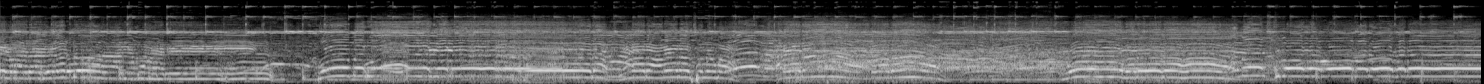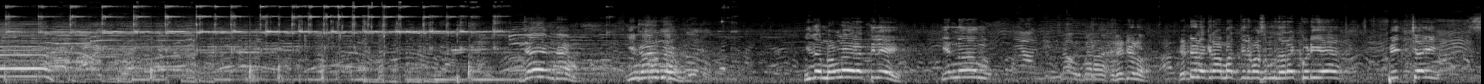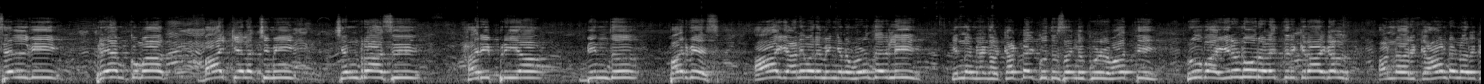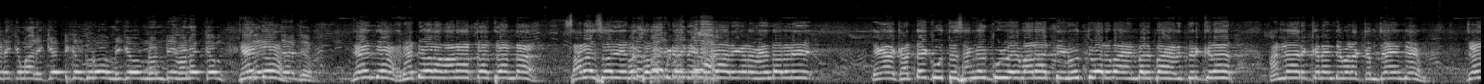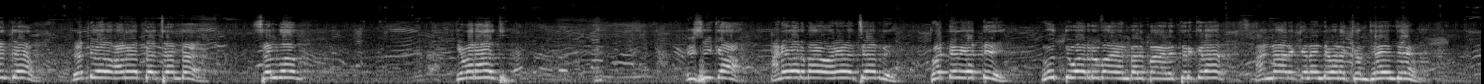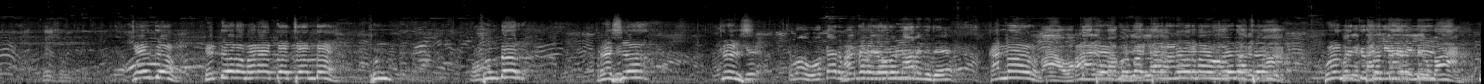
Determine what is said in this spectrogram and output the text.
வர வேண்டும் அது இதன் நல்ல இடத்திலே. இன்னும் ரெட்டியுலம் கிராமத்தில் வசம் தரக்கூடிய பிச்சை செல்வி பிரேம்குமார் பாக்கியலட்சுமி சென்ராசு ஹரிப்ரியா பிந்து பர்வேஸ். ஆகிய அனைவரும் இங்கே விழுந்தருளி இன்னும் எங்கள் கட்டை கூத்து சங்க குழு வாத்தி ரூபாய் இருநூறு அளித்திருக்கிறார்கள். அன்னாருக்கு ஆண்டனர் கிடைக்குமாறு கேட்டுக்கொள்கிறோம். மிகவும் நன்றி வணக்கம். ரெட்டிவர மாநாட்டை சேர்ந்த சரஸ்வதி என்று சொல்லக்கூடிய எங்கள் கட்டைக்கூத்து சங்கக்குழுவை பாராட்டி நூற்றி ஒரு ரூபாய் என்பதற்காக அளித்திருக்கிறார். அண்ணாருக்கு நன்றி வணக்கம். ஜெயந்தேம் ஜெயந்தேம் பேரும் மாநாட்டை சேர்ந்த செல்வம் யுவராஜ் ரிஷிகா அனைவருமாக ஒரே சேர்ந்து தொட்டில் கட்டி நூற்றி ஒரு ரூபாய் என்பதற்காக அளித்திருக்கிறார். அண்ணாருக்கு நன்றி வணக்கம். ஜெயம் ஜெயந்தம் ரெட்டிவர மாநாட்டை சேர்ந்த சுந்தர் ரஷ்யா கிரிஷ் உட்காரு உட்காருங்கம்மா, கொஞ்சம் எல்லாரும். அனைவருமாக உட்காருங்கம்மா. குழந்தைக்கு கொஞ்சம்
